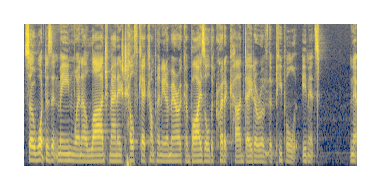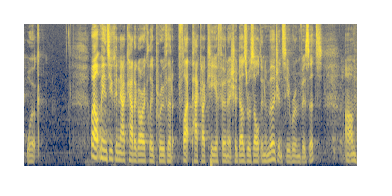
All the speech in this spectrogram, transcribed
So, what does it mean when a large managed healthcare company in America buys all the credit card data of the people in its network? Well, it means you can now categorically prove that flat pack IKEA furniture does result in emergency room visits, um,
